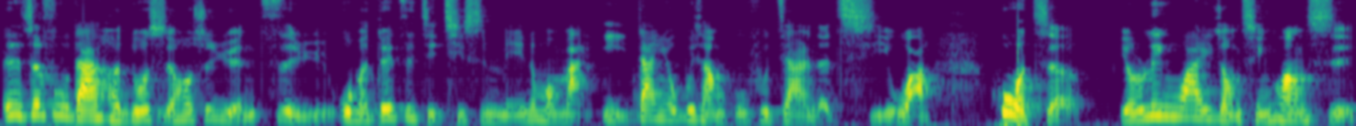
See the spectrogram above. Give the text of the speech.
而且这负担很多时候是源自于我们对自己其实没那么满意，但又不想辜负家人的期望，或者有另外一种情况是，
